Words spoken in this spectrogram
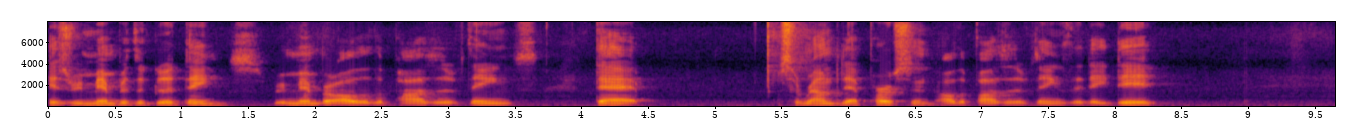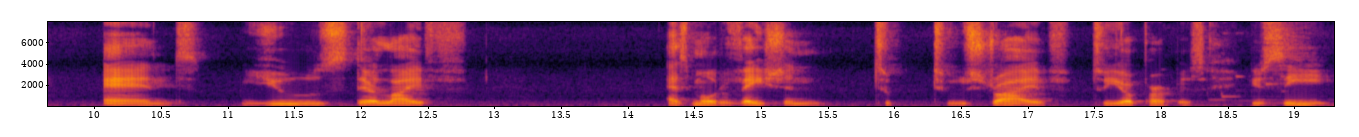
is remember the good things, remember all of the positive things that surrounded that person, all the positive things that they did, and use their life as motivation to to strive to your purpose. You see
